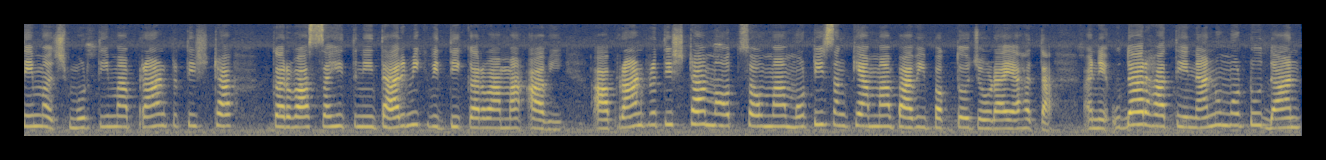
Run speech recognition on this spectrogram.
તેમજ મૂર્તિમાં પ્રાણ પ્રતિષ્ઠા કરવા સહિતની ધાર્મિક વિધિ કરવામાં આવી. આ પ્રાણ પ્રતિષ્ઠા મહોત્સવમાં મોટી સંખ્યામાં ભાવિ ભક્તો જોડાયા હતા અને ઉદાર હાથે નાનું મોટું દાન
